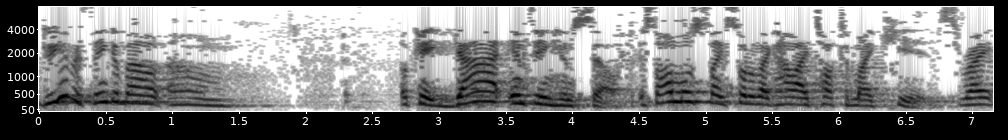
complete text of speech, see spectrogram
do you ever think about um, okay, God emptying himself. It's almost like sort of like how I talk to my kids, right?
